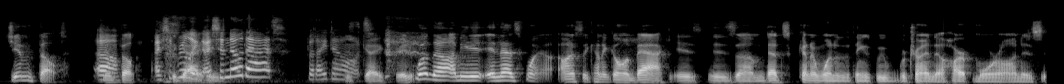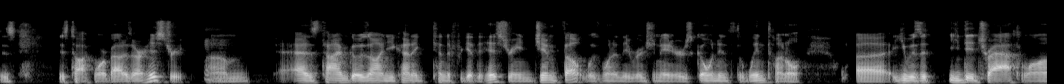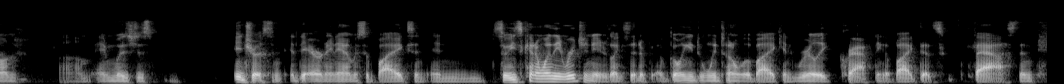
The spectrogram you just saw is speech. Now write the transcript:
Jim Felt. Oh, Felt I should really I should know that, but I don't. This guy created. Well, no, I mean, it, and that's what honestly, kind of going back is is um, that's kind of one of the things we were trying to harp more on is is is talk more about is our history. Mhm. Um, as time goes on, you kind of tend to forget the history. And Jim Felt was one of the originators going into the wind tunnel. Uh, he was a, he did triathlon um, and was just interested in the aerodynamics of bikes, and, and so he's kind of one of the originators, like I said, of, of going into a wind tunnel with a bike and really crafting a bike that's fast and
